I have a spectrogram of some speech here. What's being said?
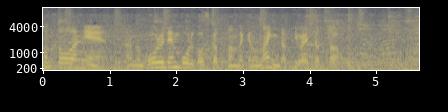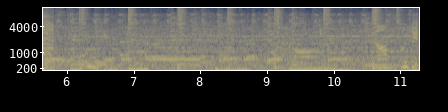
本当はねあのゴールデンボールが欲しかったんだけどないんだって言われちゃった。あ美味しい。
